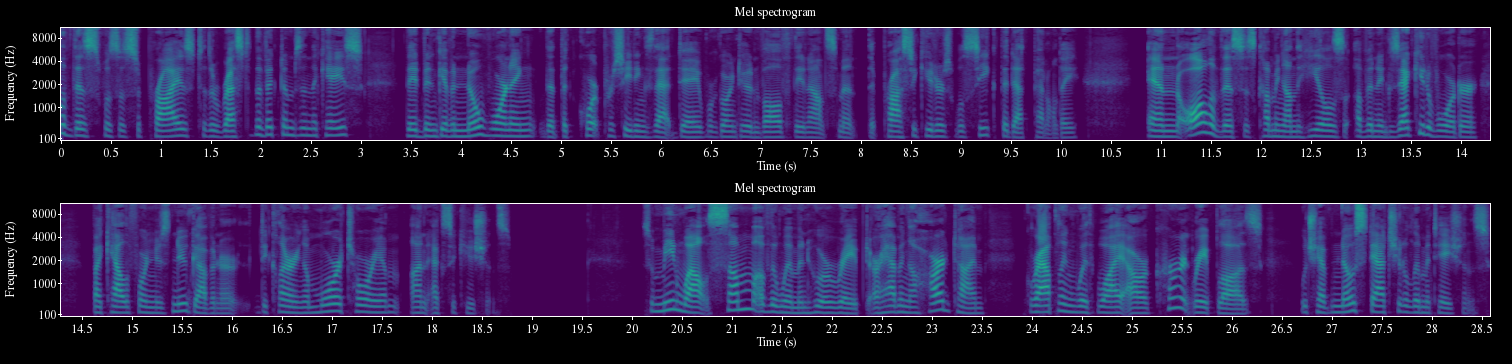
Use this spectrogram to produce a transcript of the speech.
of this was a surprise to the rest of the victims in the case. They'd been given no warning that the court proceedings that day were going to involve the announcement that prosecutors will seek the death penalty. And all of this is coming on the heels of an executive order by California's new governor declaring a moratorium on executions. So, meanwhile, some of the women who are raped are having a hard time grappling with why our current rape laws, which have no statute of limitations,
